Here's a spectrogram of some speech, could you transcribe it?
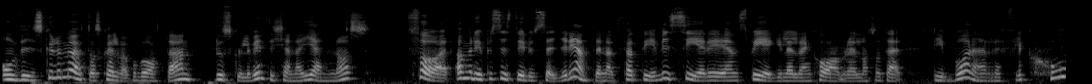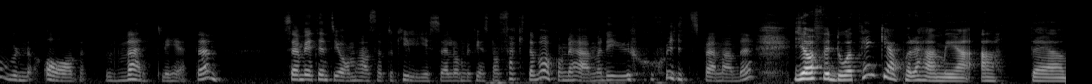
om vi skulle möta oss själva på gatan, då skulle vi inte känna igen oss. För, ja men det är precis det du säger egentligen, att för att det vi ser i en spegel eller en kamera eller något sånt där, det är bara en reflektion av verkligheten. Sen vet inte jag om han satt och killgissade eller om det finns någon fakta bakom det här, men det är ju skitspännande. Ja, för då tänker jag på det här med att eh,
